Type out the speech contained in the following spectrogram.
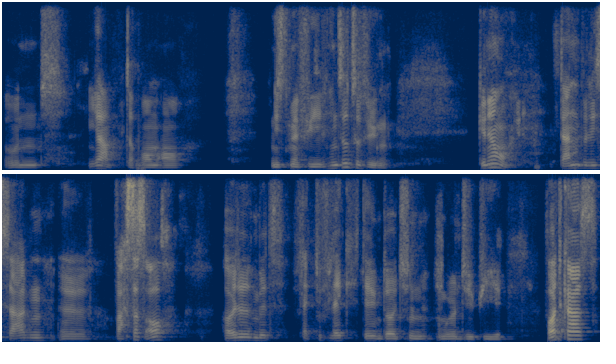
Und ja, da brauchen wir auch nicht mehr viel hinzuzufügen. Genau, dann würde ich sagen, äh, was das auch heute mit Fleck to Fleck, dem deutschen MotoGP Podcast.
